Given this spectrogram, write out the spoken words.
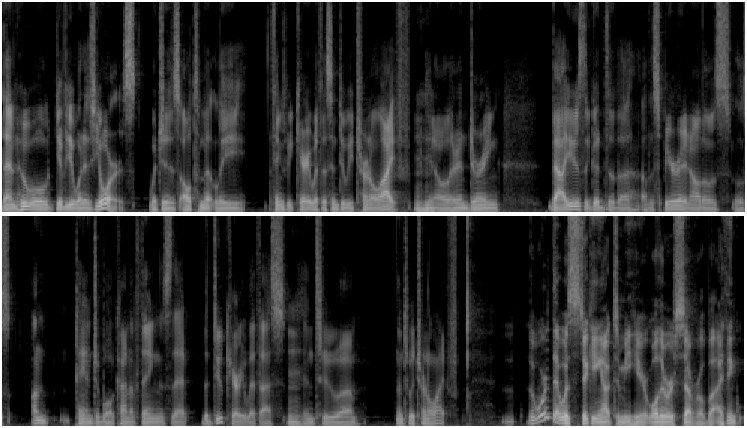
then who will give you what is yours, which is ultimately things we carry with us into eternal life. You know, they're enduring values, the goods of the of the spirit, and all those those untangible kind of things that that do carry with us into um, into eternal life. The word that was sticking out to me here, well, there were several, but I think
